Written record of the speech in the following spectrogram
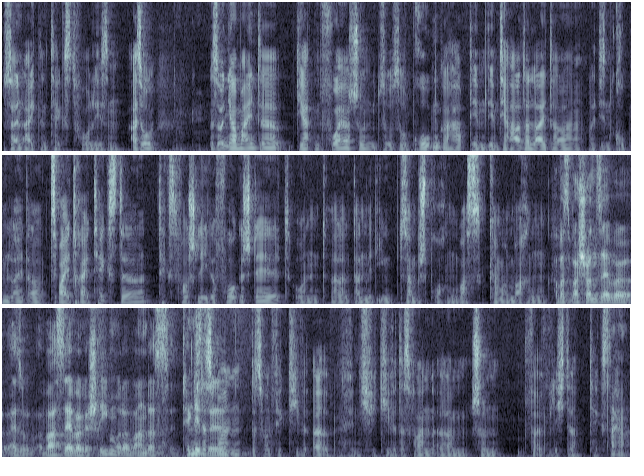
seinen eigenen Text vorlesen. Also Sonja meinte, die hatten vorher schon so, so Proben gehabt, dem, dem Theaterleiter oder diesem Gruppenleiter zwei, drei Texte, Textvorschläge vorgestellt und äh, dann mit ihm zusammen besprochen, was kann man machen. Aber es war schon selber, also war es selber geschrieben oder waren das Texte? Nee, das waren, das waren fiktive, äh, nicht fiktive, das waren ähm, schon veröffentlichte Texte. Aha,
